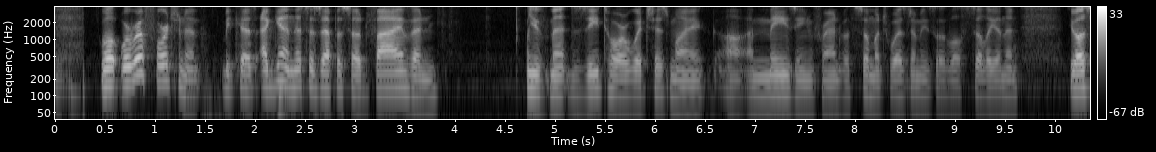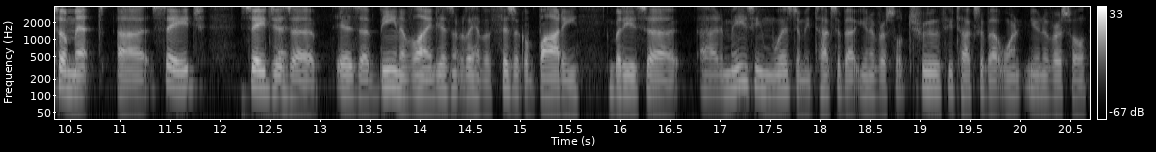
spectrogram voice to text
Yeah. Well, we're real fortunate because, again, this is episode five, and you've met Zitor, which is my uh, amazing friend with so much wisdom. He's a little silly. And then you also met uh, Sage. Sage is, a, is a being of light. He doesn't really have a physical body, but he's uh, an amazing wisdom. He talks about universal truth. He talks about universal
